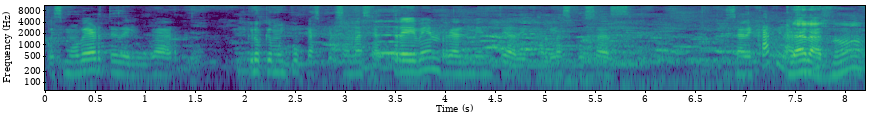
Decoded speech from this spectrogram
pues moverte del lugar. Creo que muy pocas personas se atreven realmente a dejar las cosas, o dejarlas. Claras, ¿no?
